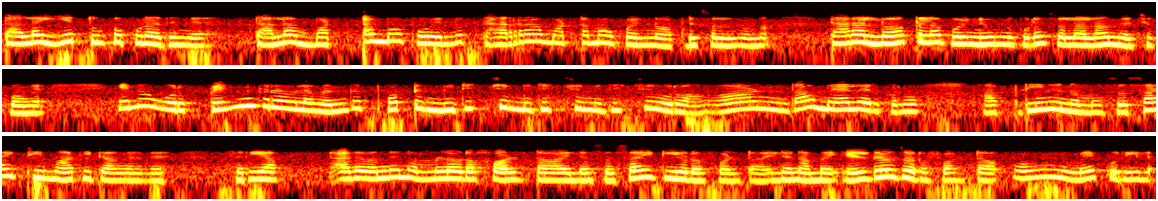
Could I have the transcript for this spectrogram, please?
தலையே தூக்கக்கூடாதுங்க. தலை மட்டமாக போயிடணும். தர மட்டமாக போயிடணும் அப்படி சொல்லணும்னா. தர லோக்கலாக போயிடணும்னு கூட சொல்லலாம்னு வச்சுக்கோங்க. ஏன்னா ஒரு பெண்கிறவளை வந்து போட்டு மிதித்து மிதித்து மிதித்து ஒரு ஆண் தான் மேலே இருக்கணும் அப்படின்னு நம்ம சொசைட்டி மாற்றிட்டாங்கங்க சரியா? அதை வந்து நம்மளோட ஃபால்ட்டா இல்லை சொசைட்டியோட ஃபால்ட்டா இல்லை நம்ம எல்டர்ஸோட ஃபால்ட்டா ஒன்றுமே புரியல.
